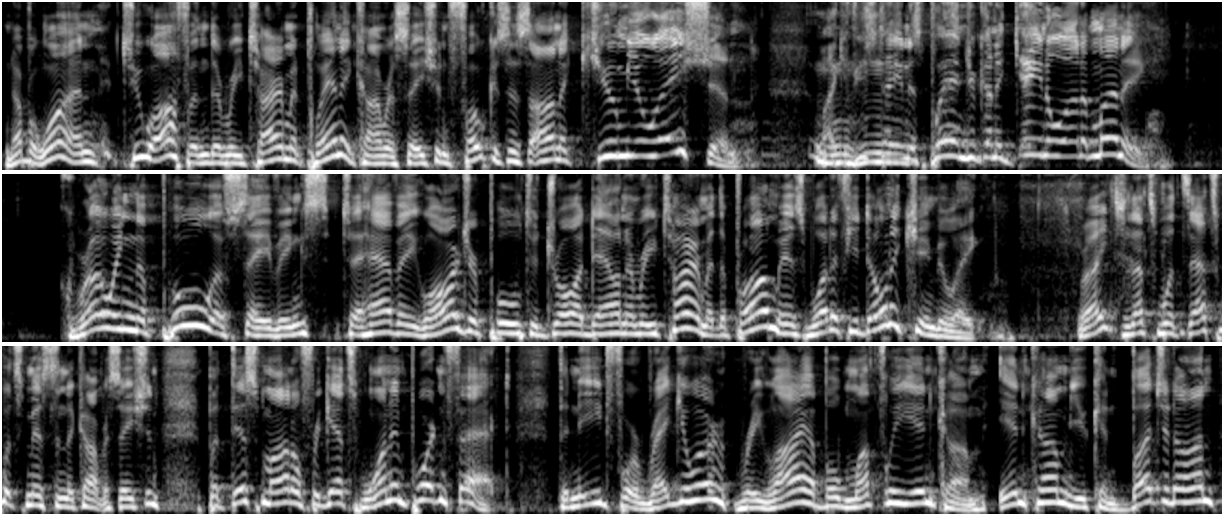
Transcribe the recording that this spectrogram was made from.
number one, too often the retirement planning conversation focuses on accumulation. Like if you stay in this plan, you're going to gain a lot of money. Growing the pool of savings to have a larger pool to draw down in retirement. The problem is, what if you don't accumulate? Right? So that's what that's what's missed in the conversation. But this model forgets one important fact: the need for regular, reliable monthly income, income you can budget on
